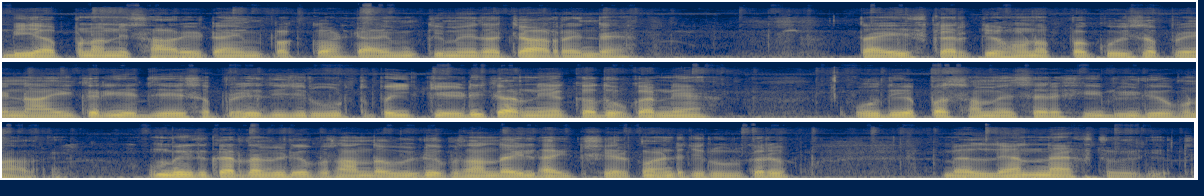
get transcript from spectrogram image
ਵੀ ਆਪਣਾ ਨੇ ਸਾਰੇ ਟਾਈਮ ਪੱਕਾ ਟਾਈਮ ਕਿਵੇਂ ਦਾ ਝਾੜ ਰਹਿੰਦਾ ਤਾਂ ਇਸ ਕਰਕੇ ਹੁਣ ਆਪਾਂ ਕੋਈ ਸਪਰੇਅ ਨਾ ਹੀ ਕਰੀਏ। ਜੇ ਸਪਰੇਅ ਦੀ ਜ਼ਰੂਰਤ ਪਈ, ਕਿਹੜੀ ਕਰਨੀ ਹੈ, ਕਦੋਂ ਕਰਨੀ ਹੈ, ਉਹਦੀ ਆਪਾਂ ਸਮੇਂ ਸਿਰ ਹੀ ਵੀਡੀਓ ਬਣਾ ਦਾਂਗੇ। ਉਮੀਦ ਕਰਦਾ ਵੀਡੀਓ ਪਸੰਦ ਆਊ, ਵੀਡੀਓ ਪਸੰਦ ਆਈ ਲਾਈਕ ਸ਼ੇਅਰ ਕਮੈਂਟ ਜ਼ਰੂਰ ਕਰਿਓ। ਮਿਲਦੇ ਹਾਂ ਨੈਕਸਟ ਵੀਡੀਓ 'ਚ।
